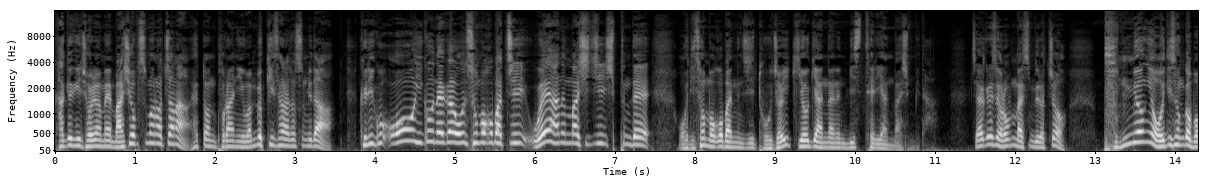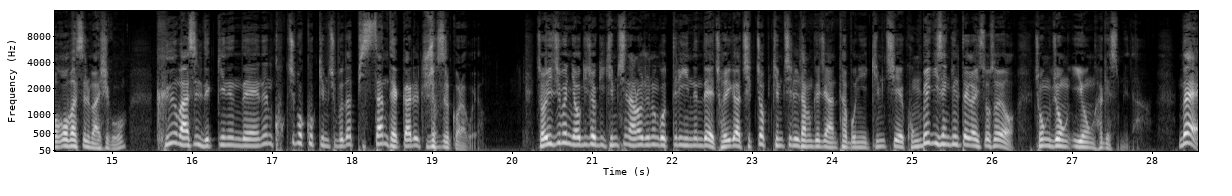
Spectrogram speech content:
가격이 저렴해 맛이 없으면 어쩌나 했던 불안이 완벽히 사라졌습니다. 그리고 어 이거 내가 어디서 먹어봤지 왜 아는 맛이지 싶은데 어디서 먹어봤는지 도저히 기억이 안 나는 미스테리한 맛입니다. 제가 그래서 여러 번 말씀드렸죠. 분명히 어디선가 먹어봤을 맛이고 그 맛을 느끼는 데에는 콕지버콕 김치보다 비싼 대가를 주셨을 거라고요. 저희 집은 여기저기 김치 나눠주는 곳들이 있는데 저희가 직접 김치를 담그지 않다 보니 김치에 공백이 생길 때가 있어서요. 종종 이용하겠습니다. 네.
